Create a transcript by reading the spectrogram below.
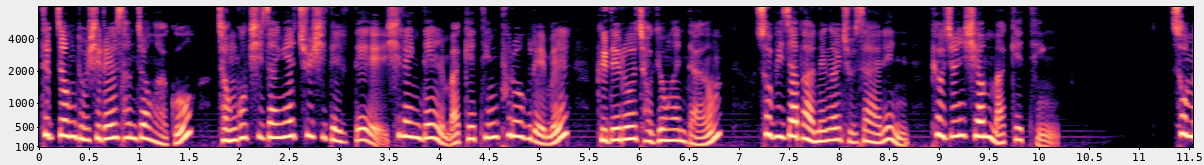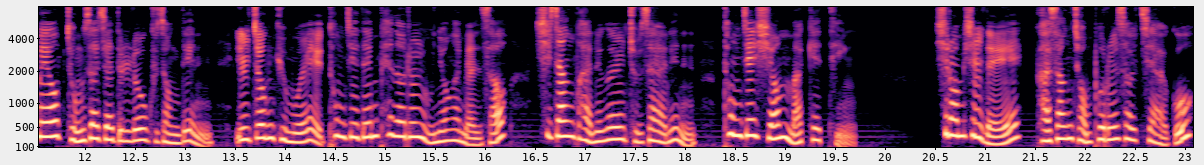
특정 도시를 선정하고 전국 시장에 출시될 때 실행될 마케팅 프로그램을 그대로 적용한 다음 소비자 반응을 조사하는 표준 시험 마케팅. 소매업 종사자들로 구성된 일정 규모의 통제된 패널을 운영하면서 시장 반응을 조사하는 통제 시험 마케팅. 실험실 내에 가상 점포를 설치하고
